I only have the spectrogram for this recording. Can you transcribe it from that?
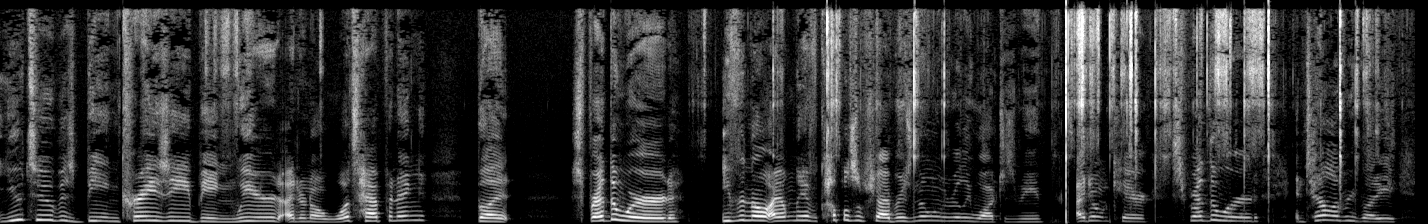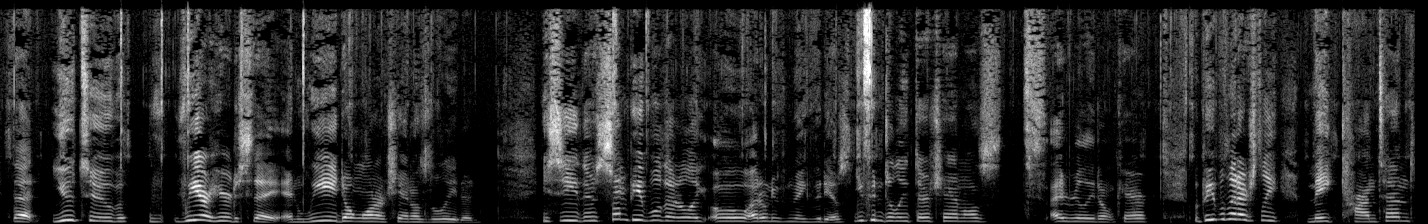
YouTube is being crazy, being weird. I don't know what's happening, but spread the word even though I only have a couple subscribers, no one really watches me. I don't care. Spread the word and tell everybody that YouTube, we are here to stay, and we don't want our channels deleted. You see, there's some people that are like, oh, I don't even make videos. You can delete their channels. I really don't care. But people that actually make content,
